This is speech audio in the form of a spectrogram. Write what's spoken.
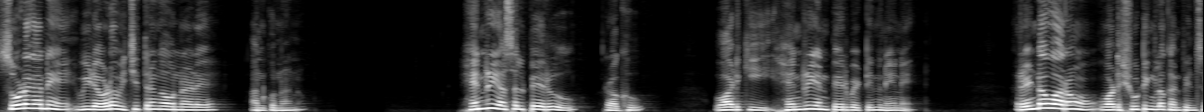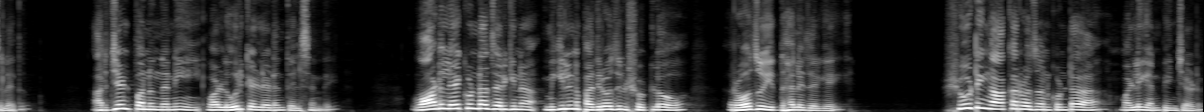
చూడగానే వీడెవడో విచిత్రంగా ఉన్నాడే. అనుకున్నాను. హెన్రీ అసలు పేరు రఘు. వాడికి హెన్రీ అని పేరు పెట్టింది నేనే. రెండో వారం వాడు షూటింగ్లో కనిపించలేదు. అర్జెంట్ పనుందని వాళ్ళ ఊరికి వెళ్ళాడని తెలిసింది. వాడు లేకుండా జరిగిన మిగిలిన పది రోజుల షూట్లో రోజు యుద్ధాలే జరిగాయి. షూటింగ్ ఆఖరి రోజు అనుకుంటా మళ్ళీ కనిపించాడు.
